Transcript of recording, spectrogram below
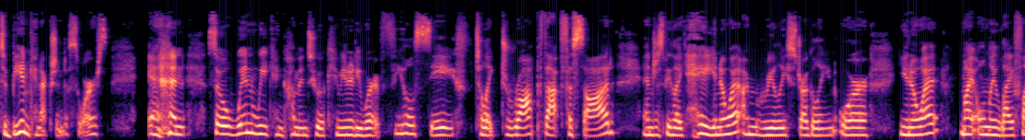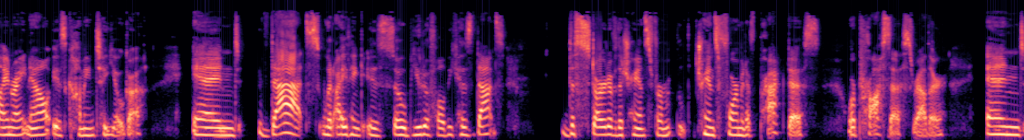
to be in connection to source. And so when we can come into a community where it feels safe to like drop that facade and just be like, hey, you know what? I'm really struggling. Or, you know what? My only lifeline right now is coming to yoga. And that's what I think is so beautiful because that's the start of the transform transformative practice or process rather. And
